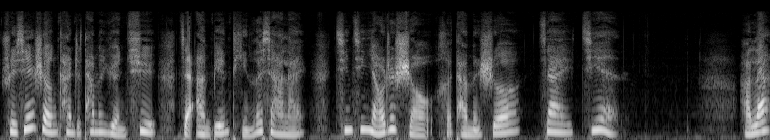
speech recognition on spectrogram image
水先生看着他们远去，在岸边停了下来，轻轻摇着手和他们说再见。好了，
